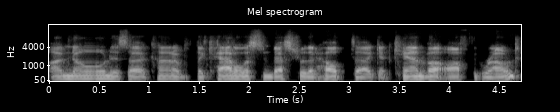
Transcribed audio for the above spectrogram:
I'm known as a kind of the catalyst investor that helped uh, get Canva off the ground.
